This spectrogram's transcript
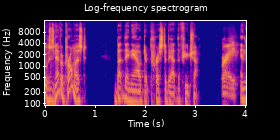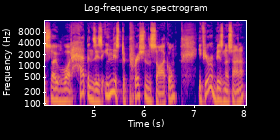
It was never promised, but they're now depressed about the future. Right. And so what happens is in this depression cycle, if you're a business owner,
